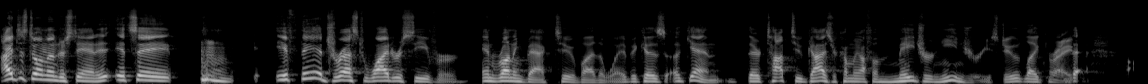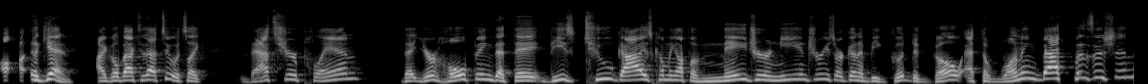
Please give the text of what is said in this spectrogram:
I just don't understand. It, it's a if they addressed wide receiver and running back too, by the way, because again, their top two guys are coming off of major knee injuries, dude. Like, Right. that- uh, again, I go back to that too. It's like that's your plan that you're hoping that they these two guys coming off of major knee injuries are going to be good to go at the running back position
